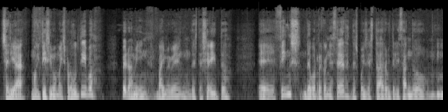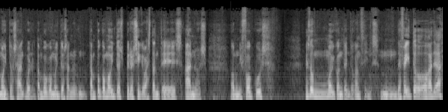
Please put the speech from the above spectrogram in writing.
sería moitísimo máis productivo, pero a min vaime ben deste xeito, eh, Things, debo recoñecer, despois de estar utilizando moitos anos, bueno, tampouco moitos anos, tampouco moitos, pero sí que bastantes anos OmniFocus. Estou moi contento con Things. Mm, de feito, o gallá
